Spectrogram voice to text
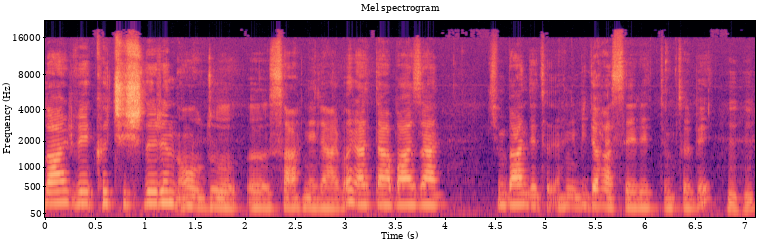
vuruşlar ve kaçışların olduğu e, sahneler var. Hatta bazen şimdi ben de hani bir daha seyrettim tabii. Hı hı.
